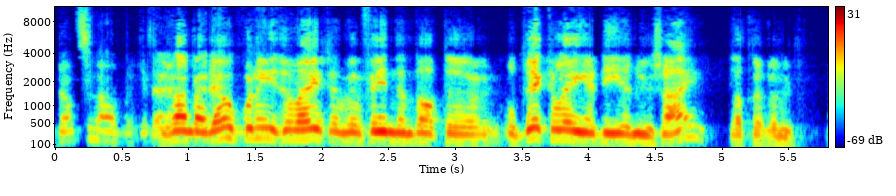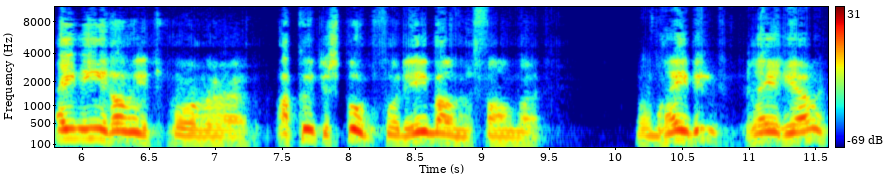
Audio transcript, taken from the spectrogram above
Dat is een ander We idee. zijn bij de opening geweest en we vinden dat de ontwikkelingen die er nu zijn, dat er een één ingang is voor eh, acute spoed voor de inwoners van eh, de omgeving, de regio.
